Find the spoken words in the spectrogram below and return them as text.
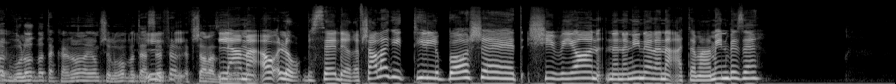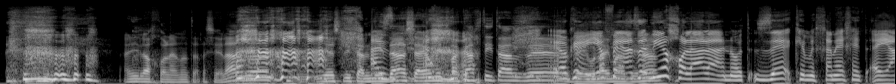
הגבולות בתקנון היום של רוב בתי הספר, אפשר להסביר אותם. למה? או, לא, בסדר, אפשר להגיד תלבושת, שוויון, ננני נננה. אתה מאמין בזה? אני לא יכול לענות על השאלה הזאת. יש לי תלמידה שהיום התווכחתי איתה על זה, אוקיי, יפה, אז אני יכולה לענות. זה כמחנכת היה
